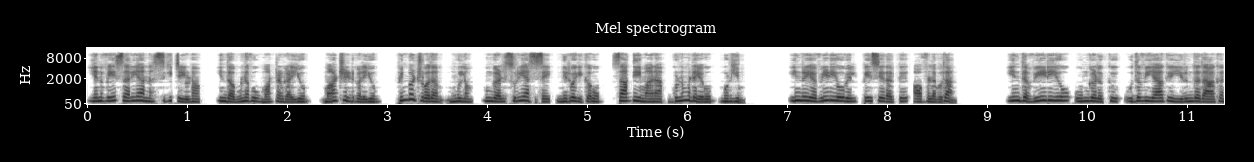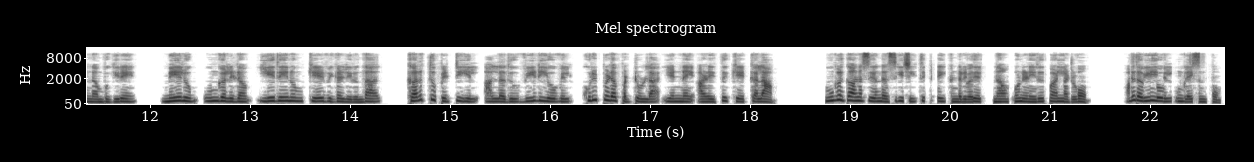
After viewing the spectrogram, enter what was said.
எனவே சரியான சிகிச்சையுடன் இந்த உணவு மாற்றங்களையும் மாற்றீடுகளையும் பின்பற்றுவதன் மூலம் உங்கள் சுரியாசிஸை நிர்வகிக்கவும் சாத்தியமான குணமடையவும் முடியும். இன்றைய வீடியோவில் பேசியதற்கு அவ்வளவுதான். இந்த வீடியோ உங்களுக்கு உதவியாக இருந்ததாக நம்புகிறேன். மேலும் உங்களிடம் ஏதேனும் கேள்விகள் இருந்தால் கருத்து பெட்டியில் அல்லது வீடியோவில் குறிப்பிடப்பட்டுள்ள எண்ணை அழைத்து கேட்கலாம். உங்களுக்கான சிறந்த சிகிச்சை திட்டத்தை கண்டறிவதில் நாம் ஒன்றிணைந்து பணியாற்றுவோம். அடுத்த வீடியோவில் உங்களை சந்திப்போம்.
